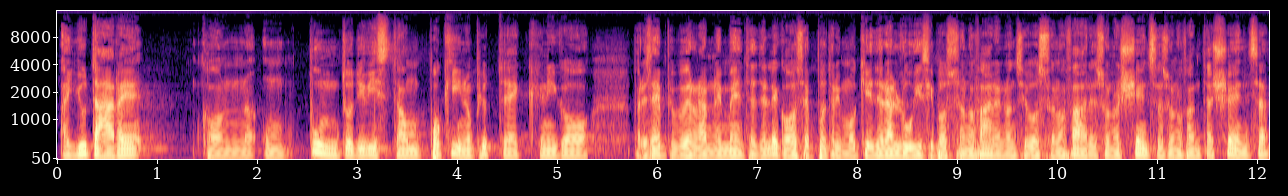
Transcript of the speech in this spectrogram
aiutare con un punto di vista un pochino più tecnico, per esempio verranno in mente delle cose e potremmo chiedere a lui si possono fare, non si possono fare, sono scienza, sono fantascienza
